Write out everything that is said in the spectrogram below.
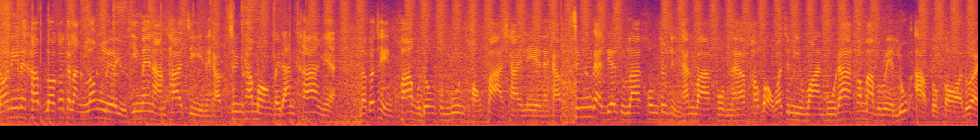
ตอนนี้นะครับเราก็กำลังล่องเรืออยู่ที่แม่น้ำท่าจีนะครับซึ่งถ้ามองไปด้านข้างเนี่ยเราก็จะเห็นความอุดมสมบูรณ์ของป่าชายเลนนะครับซึ่งตั้งแต่เดือนตุลาคมจนถึงธันวาคมนะครับเขาบอกว่าจะมีวานบูด้าเข้ามาบริเวณลูกอ่าวตัวกอด้วย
